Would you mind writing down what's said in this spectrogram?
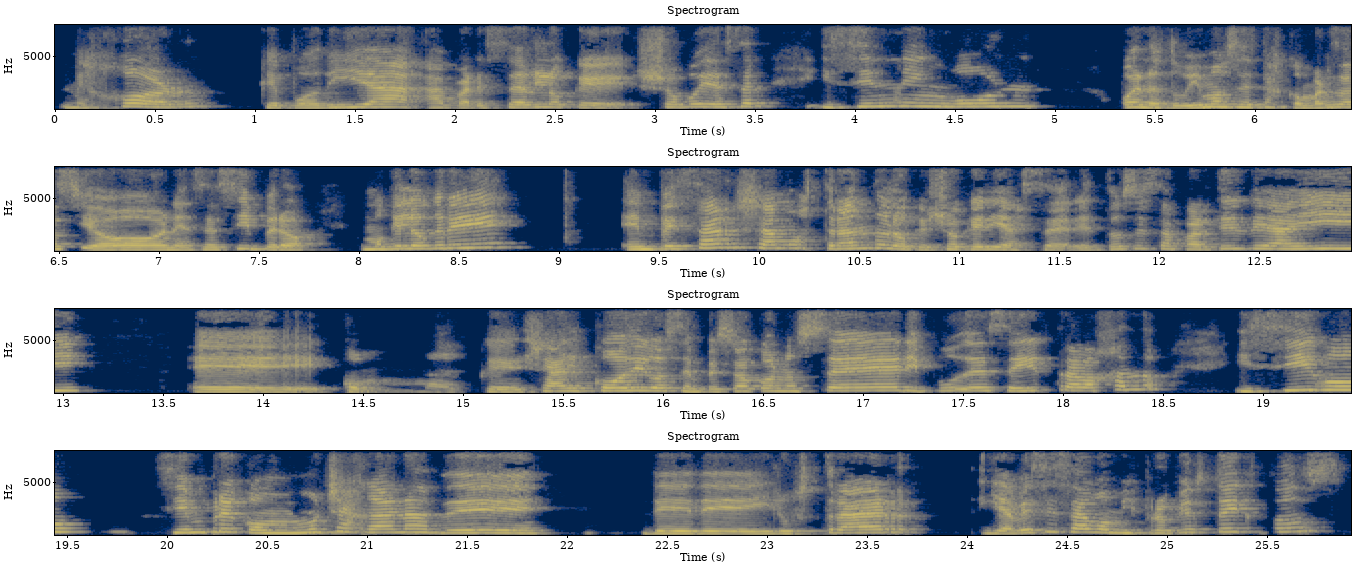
mejor que podía aparecer lo que yo podía hacer y sin ningún, bueno, tuvimos estas conversaciones así, pero como que logré empezar ya mostrando lo que yo quería hacer. Entonces, a partir de ahí, eh, como que ya el código se empezó a conocer y pude seguir trabajando y sigo siempre con muchas ganas de, ilustrar y a veces hago mis propios textos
